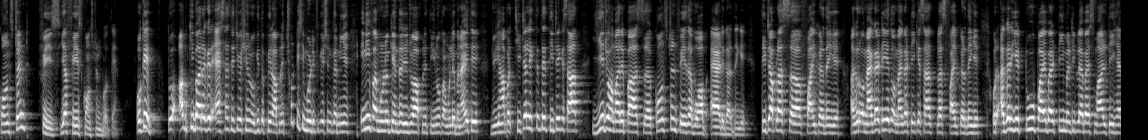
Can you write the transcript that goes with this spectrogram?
कॉन्स्टेंट फ़ेज़ या फ़ेज़ कॉन्स्टेंट बोलते हैं। ओके तो अब की बार अगर ऐसा सिचुएशन होगी तो फिर आपने छोटी सी मॉडिफिकेशन करनी है। इन्हीं फार्मूलों के अंदर ये जो आपने तीनों फार्मूले बनाए थे, जो यहाँ पर थीटा लिखते थे थीटे के साथ, ये जो हमारे पास कांस्टेंट फ़ेज़ है, वो आप ऐड कर देंगे। थीटा प्लस फाइव कर देंगे। अगर ओमेगा टी है तो ओमेगा टी के साथ प्लस फाइव कर देंगे। और अगर ये two pi by T multiply by small T है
